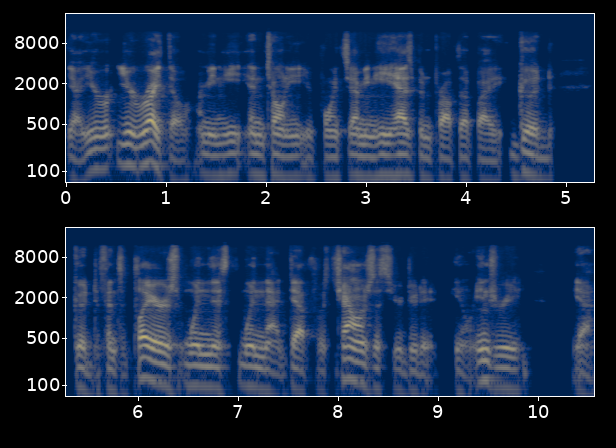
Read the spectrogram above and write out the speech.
yeah you're you're right though i mean he and tony your points i mean he has been propped up by good good defensive players when this when that depth was challenged this year due to you know injury yeah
